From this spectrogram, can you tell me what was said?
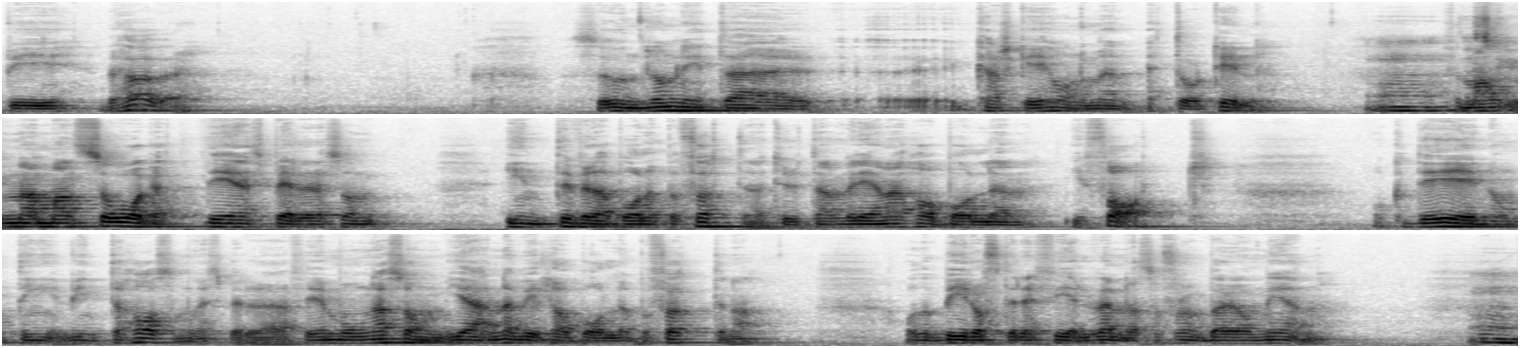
vi behöver. Så undrar om det inte är, eh, kanske ska ge honom en, ett år till. Mm, För man, man, man såg att det är en spelare som inte vill ha bollen på fötterna utan vill gärna ha bollen i fart. Och det är någonting vi inte har så många spelare här. För det är många som gärna vill ha bollen på fötterna. Och då blir ofta det felvända så får de börja om igen. Mm.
